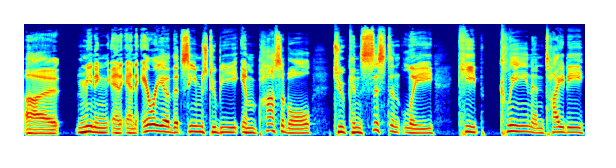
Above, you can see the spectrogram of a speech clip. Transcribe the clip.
uh, meaning an, an area that seems to be impossible to consistently keep clean and tidy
